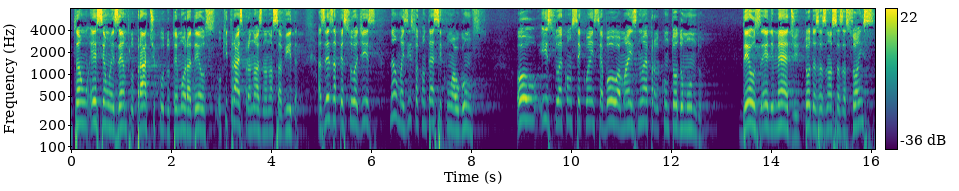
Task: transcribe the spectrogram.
Então, esse é um exemplo prático do temor a Deus, o que traz para nós na nossa vida. Às vezes a pessoa diz: não, mas isso acontece com alguns. Ou isso é consequência boa, mas não é pra, com todo mundo. Deus, Ele mede todas as nossas ações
